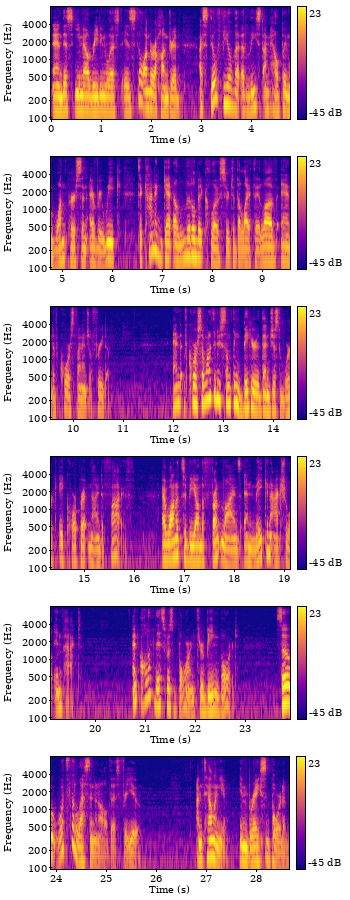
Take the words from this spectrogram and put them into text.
and this email reading list is still under 100, I still feel that at least I'm helping one person every week to kind of get a little bit closer to the life they love and, of course, financial freedom. And of course, I wanted to do something bigger than just work a corporate 9 to 5. I wanted to be on the front lines and make an actual impact. And all of this was born through being bored. So, what's the lesson in all this for you? I'm telling you, embrace boredom.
